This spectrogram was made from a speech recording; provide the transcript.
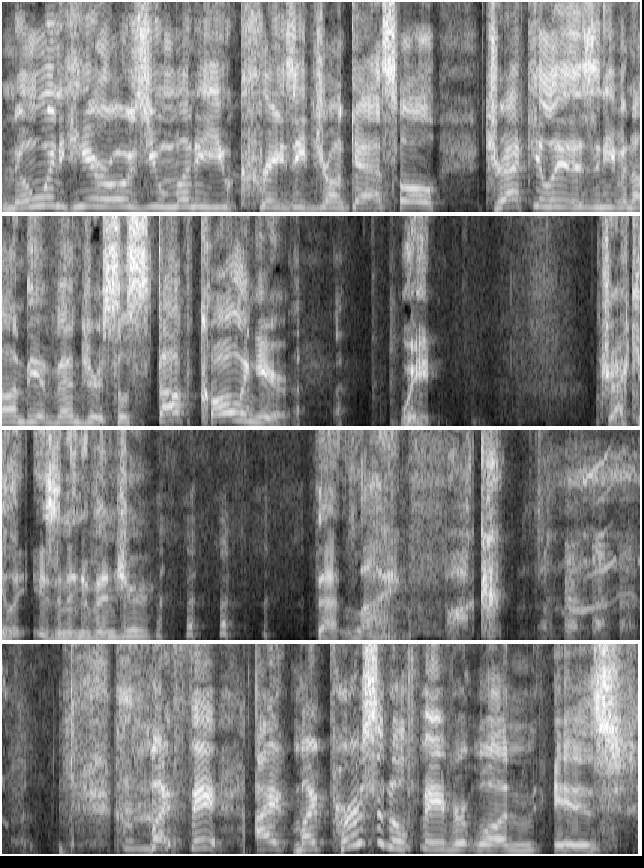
no one here owes you money, you crazy drunk asshole. Dracula isn't even on the Avengers, so stop calling here. Wait, Dracula isn't an Avenger? that lying fuck. my fa- I my personal favorite one is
